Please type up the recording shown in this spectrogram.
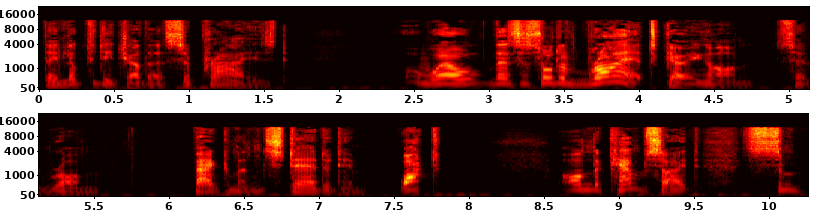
They looked at each other, surprised. "'Well, there's a sort of riot going on,' said Ron. Bagman stared at him. "'What?' On the campsite, some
